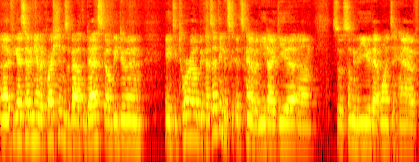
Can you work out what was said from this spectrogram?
uh, if you guys have any other questions about the desk, I'll be doing a tutorial because I think it's, it's kind of a neat idea. Um, so some of you that want to have,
